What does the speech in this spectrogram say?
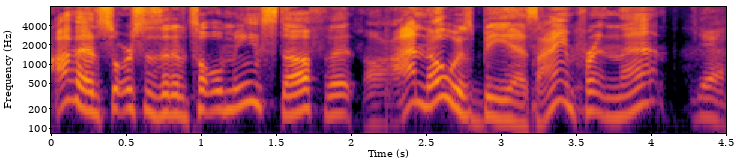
I've had sources that have told me stuff that I know is BS. I ain't printing that. Yeah.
